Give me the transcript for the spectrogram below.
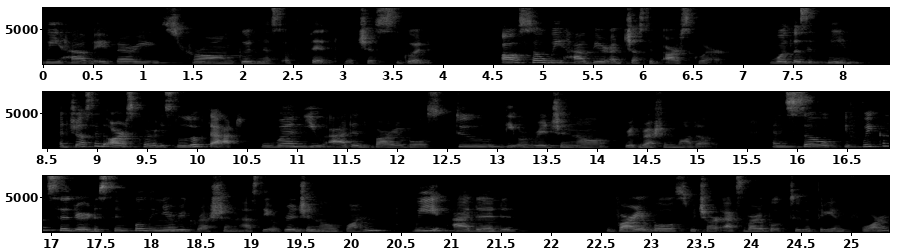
we have a very strong goodness of fit, which is good. Also, we have here adjusted r square. What does it mean? Adjusted r square is looked at when you added variables to the original regression model. And so if we consider the simple linear regression as the original one, we added variables, which are x variable 2, 3, and 4,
